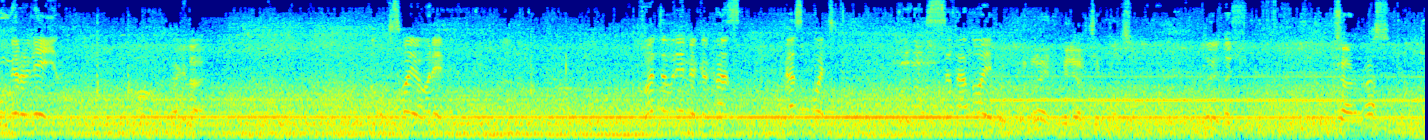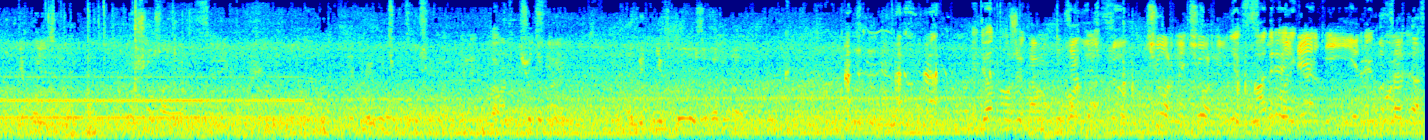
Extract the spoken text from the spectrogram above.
Умер Ленин Когда? в свое время. В это время как раз Господь с сатаной играет в бильярд японцы. Ну и, значит, шар раз, японец ну, шар Привычка, слушай, блин, что такое? Он ведь не в Тулузе забрал. Идет мужик. черный, черный. Нет, смотря не Р и. Прикольно. заказ.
